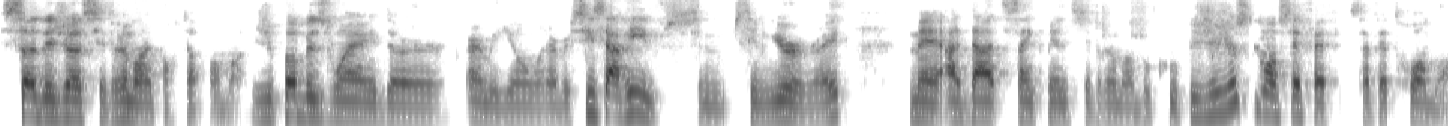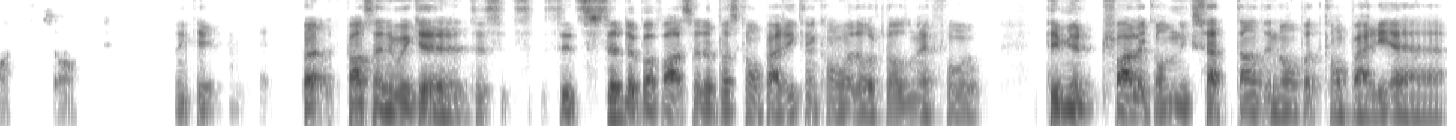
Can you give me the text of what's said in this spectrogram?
Ça, déjà, c'est vraiment important pour moi. J'ai pas besoin d'un million, whatever. Si ça arrive, c'est mieux, right? Mais à date, 5000, c'est vraiment beaucoup. Puis j'ai juste commencé, ça fait trois mois. OK. Je pense à nouveau que c'est difficile de ne pas faire ça, de ne pas se comparer quand on voit d'autres choses, mais faut. T'es mieux de faire le contenu que ça te tente et non pas de comparer à,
